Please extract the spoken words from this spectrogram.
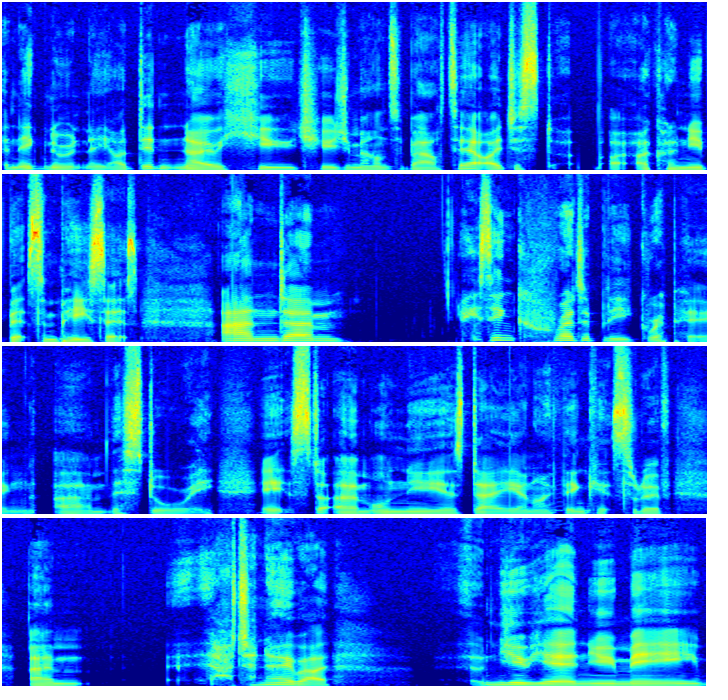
and ignorantly, I didn't know huge, huge amounts about it. I just, I, I kind of knew bits and pieces, and. Um, it's incredibly gripping um, this story it's um, on new year's day and i think it's sort of um, i don't know new year, new me,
